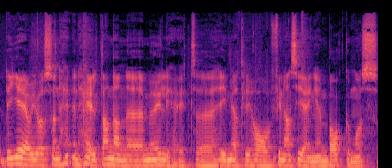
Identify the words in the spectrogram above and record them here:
det ger ju oss en, en helt annan möjlighet i och med att vi har finansieringen bakom oss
